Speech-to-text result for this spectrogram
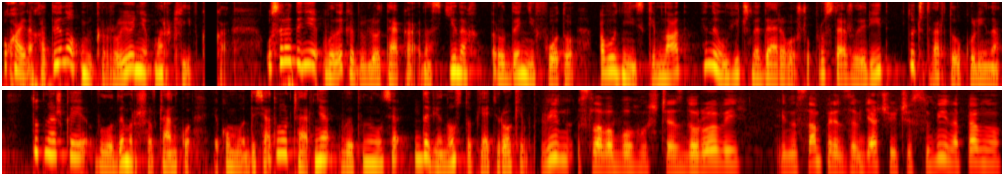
Охайна хатина у мікрорайоні Мархлівка. Усередині велика бібліотека, на стінах родинні фото, а в одній з кімнат генеалогічне дерево, що простежує рід до четвертого коліна. Тут мешкає Володимир Шевченко, якому 10 червня виповнилося 95 років. Він, слава Богу, ще здоровий і насамперед завдячуючи собі, напевно,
